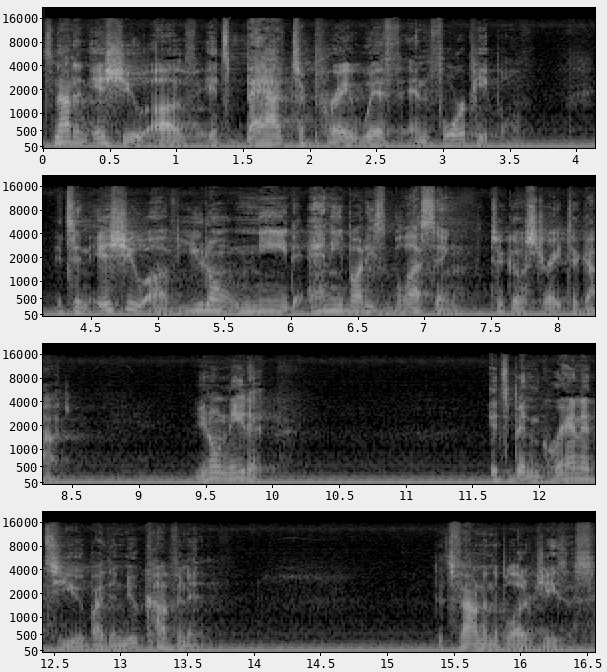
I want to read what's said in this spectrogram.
It's not an issue of it's bad to pray with and for people. It's an issue of you don't need anybody's blessing to go straight to God. You don't need it. It's been granted to you by the new covenant that's found in the blood of Jesus.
